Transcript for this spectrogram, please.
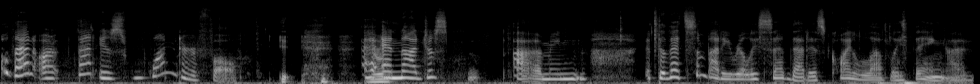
oh, that are, that is wonderful. It, A- and not just, I mean, that somebody really said that is quite a lovely thing. I,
